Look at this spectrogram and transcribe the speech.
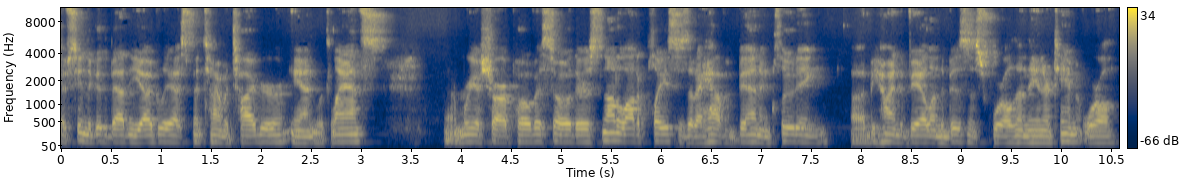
I've seen the good, the bad, and the ugly. I spent time with Tiger and with Lance. uh, Maria Sharapova. So there's not a lot of places that I haven't been, including uh, behind the veil in the business world and the entertainment world.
